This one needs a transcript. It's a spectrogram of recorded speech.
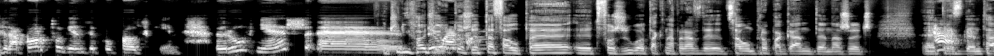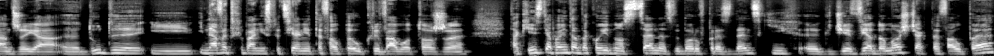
z raportu w języku polskim. Również. E, Czyli chodzi o to, że TVP e, tworzyło tak naprawdę całą propagandę na rzecz e, tak. prezydenta Andrzeja e, Dudy i, i nawet chyba niespecjalnie TVP ukrywało to, że tak jest. Ja pamiętam taką jedną scenę z wyborów prezydenckich, gdzie w wiadomościach TVP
